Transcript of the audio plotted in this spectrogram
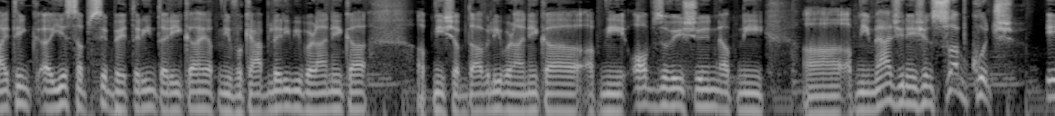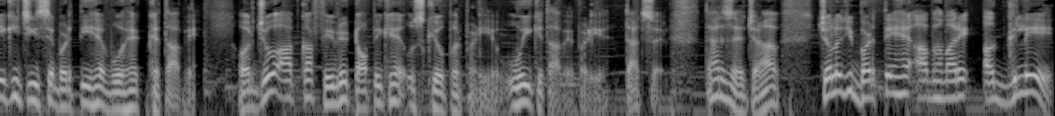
I think uh, ये सबसे बेहतरीन तरीका है अपनी वोकेबलरी भी बढ़ाने का अपनी शब्दावली बढ़ाने का अपनी ऑब्जर्वेशन अपनी uh, अपनी इमेजिनेशन सब कुछ एक ही चीज़ से बढ़ती है वो है किताबें। और जो आपका फेवरेट टॉपिक है उसके ऊपर पढ़िए वही किताबें पढ़िए। दैट्स इट दैट्स इट जनाब। चलो जी बढ़ते हैं अब हमारे अगले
